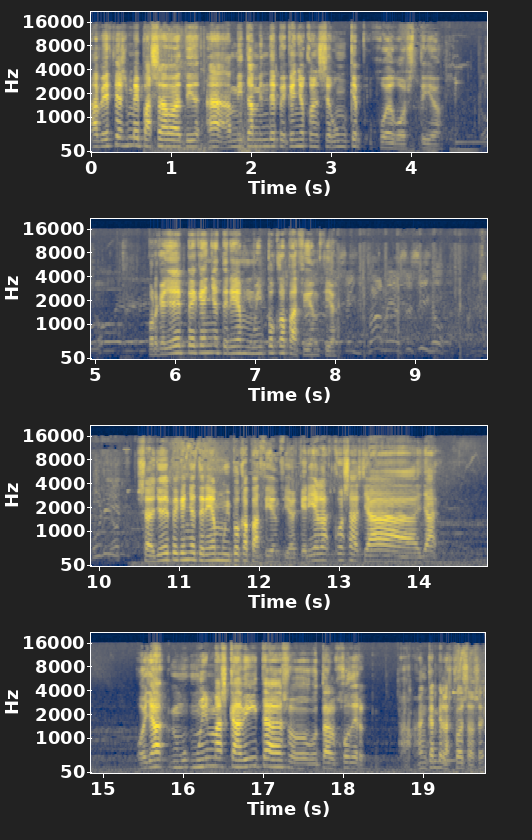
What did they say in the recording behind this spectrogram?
A veces me pasaba a, mí también de pequeño con según qué juegos, tío. Porque yo de pequeño tenía muy poca paciencia. O sea, yo de pequeño tenía muy poca paciencia. Quería las cosas ya... ya o ya mu- muy mascaditas o tal. Joder, han cambiado las cosas, eh.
